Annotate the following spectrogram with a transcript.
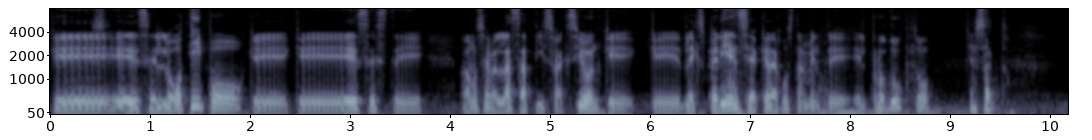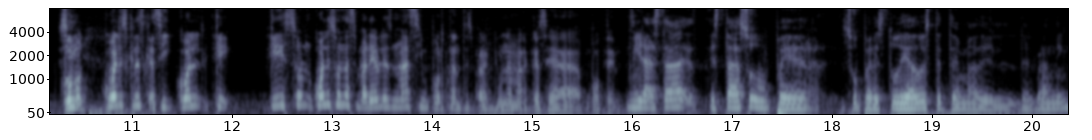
que Sí. es el logotipo, que, que es este, vamos a ver la satisfacción, que, que la experiencia que da justamente el producto. Exacto. ¿Cómo- Sí. ¿Cuáles crees que así? ¿Cuál, qué, ¿Cuáles son las variables más importantes para que una marca sea potente? Mira, está está súper súper estudiado este tema del, del branding.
